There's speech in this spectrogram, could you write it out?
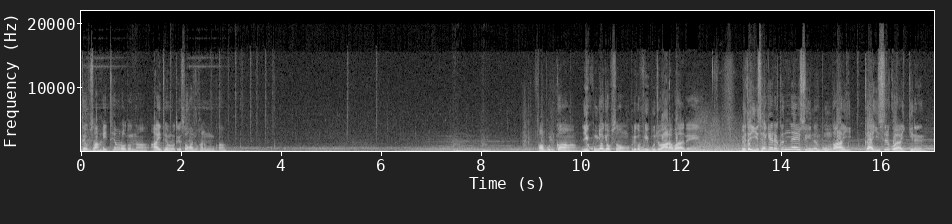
내가 무슨 아이템을 얻었나? 아이템을 어떻게 써가지고 가는 건가? 아 뭘까? 이 공략이 없어. 그러니까 우리 먼저 알아봐야 돼. 일단 이 세계를 끝낼 수 있는 뭔가가 있을 거야. 있기는.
